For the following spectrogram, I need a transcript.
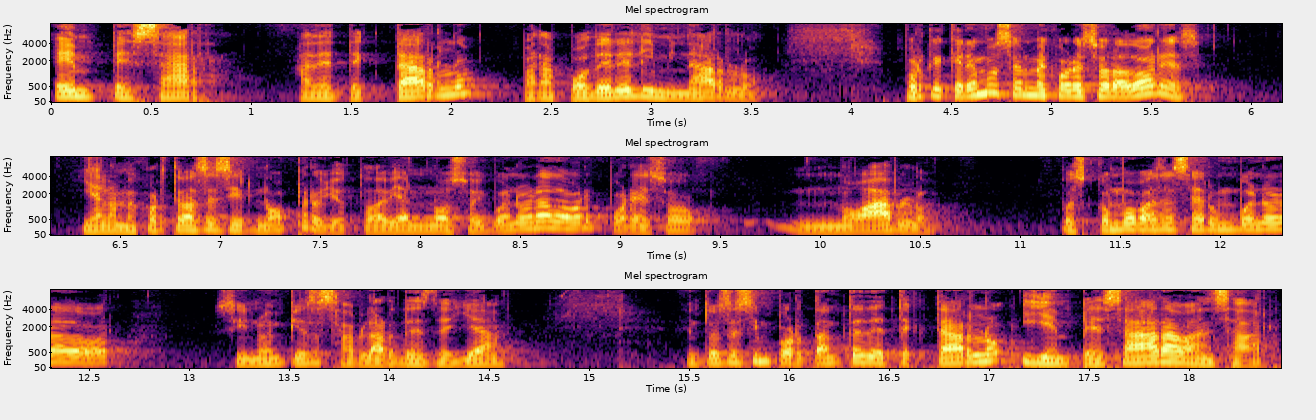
empezar a detectarlo para poder eliminarlo. Porque queremos ser mejores oradores. Y a lo mejor te vas a decir, no, pero yo todavía no soy buen orador, por eso no hablo. Pues ¿cómo vas a ser un buen orador si no empiezas a hablar desde ya? Entonces es importante detectarlo y empezar a avanzar.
